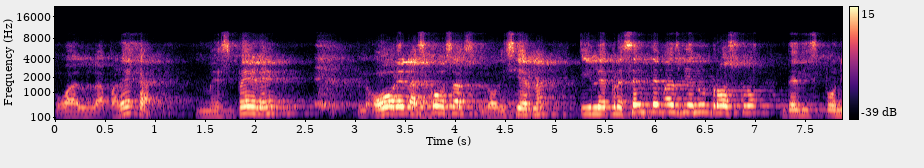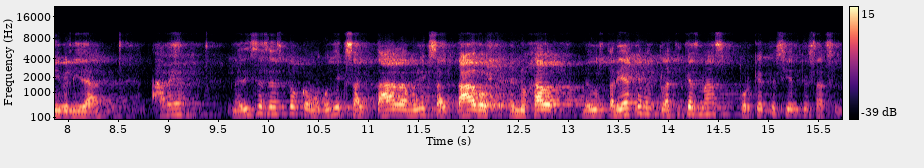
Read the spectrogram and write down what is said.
o a la pareja. Me espere, ore las cosas, lo disierna y le presente más bien un rostro de disponibilidad. A ver, me dices esto como muy exaltada, muy exaltado, enojado. Me gustaría que me platiques más por qué te sientes así.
